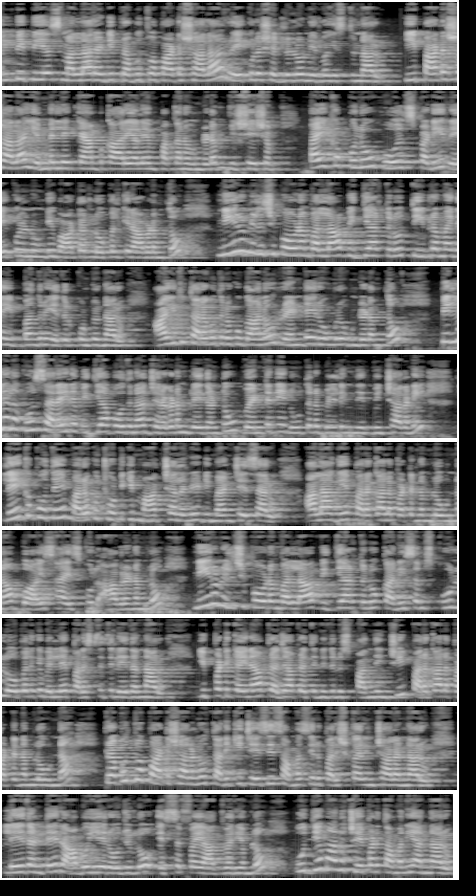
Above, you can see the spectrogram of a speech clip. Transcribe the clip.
MPPS Mallareddy ప్రభుత్వ పాఠశాల రేకుల షెడ్లలో నిర్వహిస్తున్నారు. ఈ పాఠశాల ఎమ్మెల్యే క్యాంప్ కార్యాలయం పక్కన ఉండడం విశేషం. పైకప్పులు హోల్స్ పడి రేకుల నుండి వాటర్ లోపలికి రావడంతో నీరు నిలిచిపోవడం వల్ల విద్యార్థులు తీవ్రమైన ఇబ్బందులు ఎదుర్కొంటున్నారు. ఐదు తరగతులకు గాను రెండే రూములు ఉండడంతో పిల్లలకు సరైన విద్యాబోధన జరగడం లేదంటూ వెంటనే నూతన బిల్డింగ్ నిర్మించాలని లేకపోతే మరొక చోటికి మార్చాలని డిమాండ్ చేశారు. అలాగే పరకాల పట్టణంలో ఉన్న బాయ్స్ హై స్కూల్ ఆవరణంలో నీరు లేకపోవడం వల్ల విద్యార్థులు కనీసం స్కూల్ లోపలికి వెళ్ళే పరిస్థితి లేదన్నారు. ఇప్పటికైనా ప్రజాప్రతినిధులు స్పందించి పరకాల పట్టణంలో ఉన్న ప్రభుత్వ పాఠశాలను తనిఖీ చేసి సమస్యలు పరిష్కరించాలన్నారు. లేదంటే రాబోయే రోజుల్లో ఎస్ఎఫ్ఐ ఆధ్వర్యంలో ఉద్యమాలు చేపడతామని అన్నారు.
